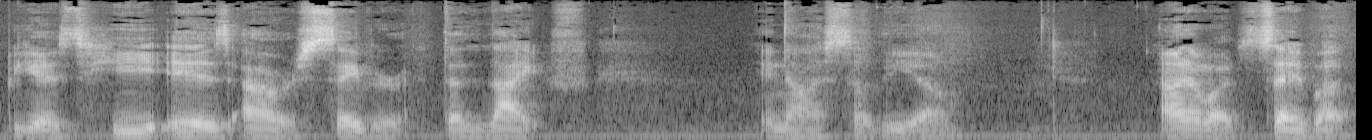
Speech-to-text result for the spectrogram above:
because he is our Savior, the life and also the um I don't know what to say, but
